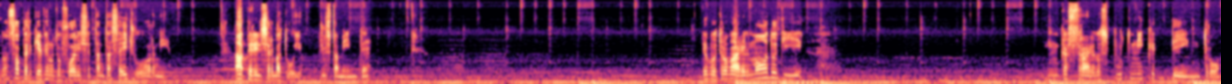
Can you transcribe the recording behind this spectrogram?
Non so perché è venuto fuori 76 giorni. Ah, per il serbatoio, giustamente. Devo trovare il modo di incastrare lo Sputnik dentro.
